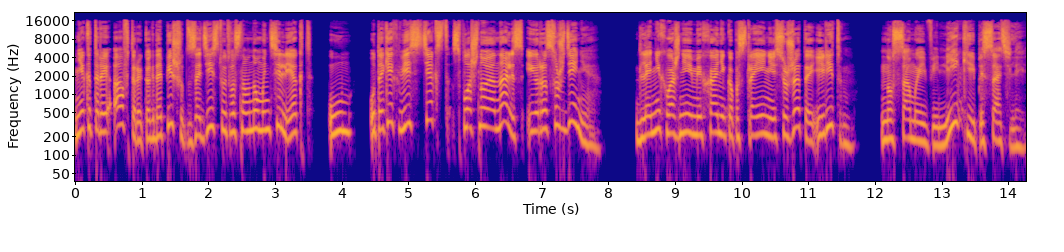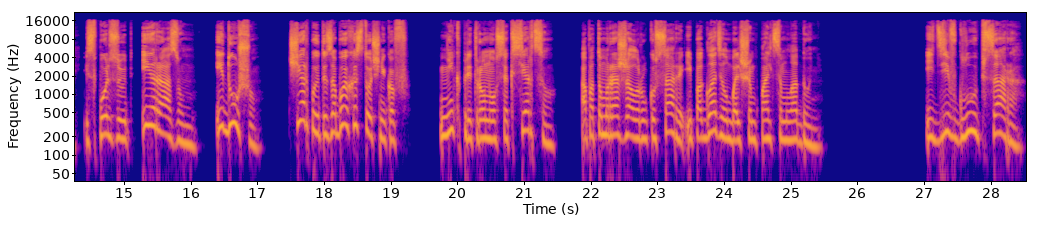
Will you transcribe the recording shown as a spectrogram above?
некоторые авторы, когда пишут, задействуют в основном интеллект, ум. У таких весь текст — сплошной анализ и рассуждение. Для них важнее механика построения сюжета и ритм. Но самые великие писатели используют и разум, и душу. Черпают из обоих источников. Ник притронулся к сердцу, а потом разжал руку Сары и погладил большим пальцем ладонь. «Иди вглубь, Сара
